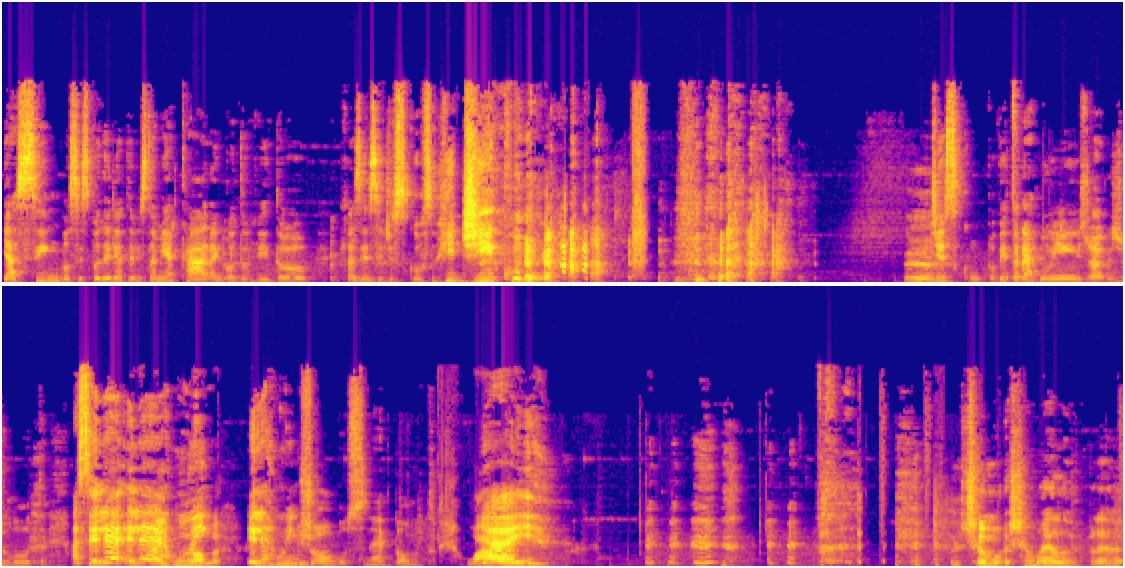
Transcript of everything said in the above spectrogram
E assim vocês poderiam ter visto a minha cara enquanto o Vitor fazia esse discurso ridículo. Desculpa, o Vitor é ruim em jogos de luta. Assim, ele é, ele é Aí, ruim. prova. Ele é ruim em jogos, né? Ponto. Uau. E aí. eu chamo, eu chamo ela pra,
